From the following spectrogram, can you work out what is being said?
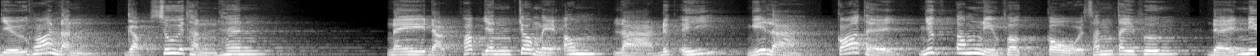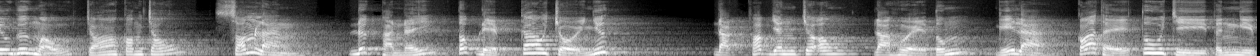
dự hóa lành, Gặp xuôi thành hên. Nay đặt pháp danh cho mẹ ông là Đức Ý, Nghĩa là có thể nhất tâm niệm Phật cầu sanh Tây Phương để nêu gương mẫu cho con cháu. Xóm làng, đức hạnh ấy tốt đẹp cao trội nhất. Đặt pháp danh cho ông là huệ tuấn nghĩa là có thể tu trì tịnh nghiệp,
